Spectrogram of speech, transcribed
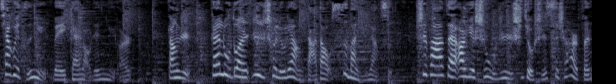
下跪子女为该老人女儿。当日，该路段日车流量达到四万余辆次。事发在二月十五日十九时四十二分，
